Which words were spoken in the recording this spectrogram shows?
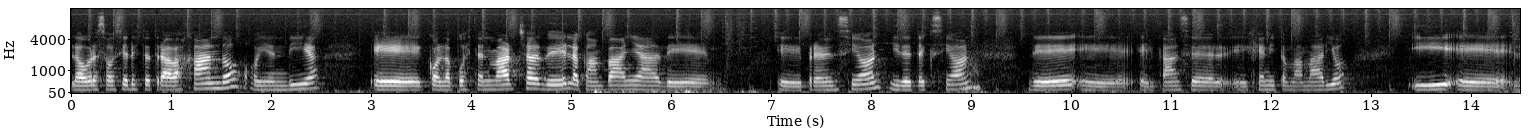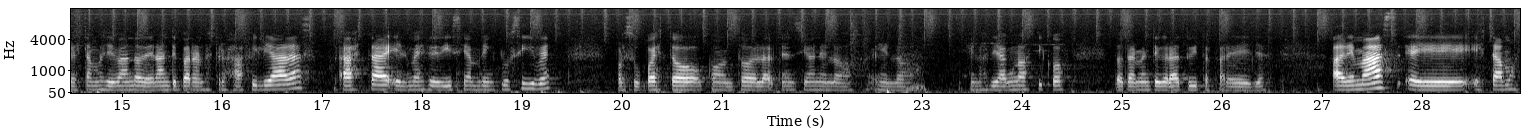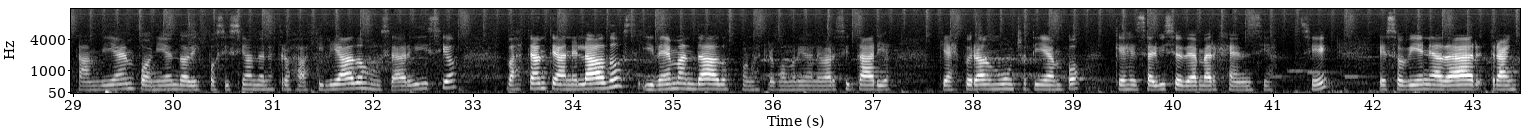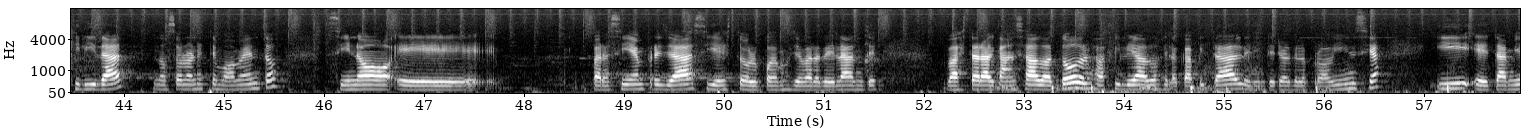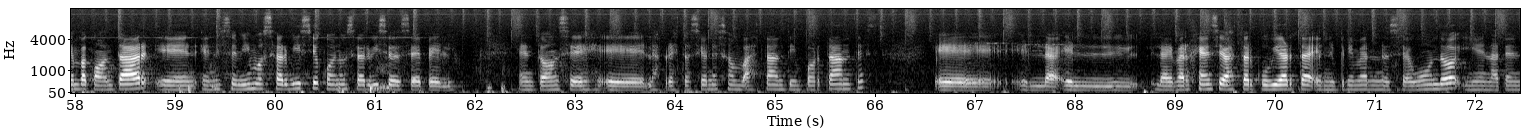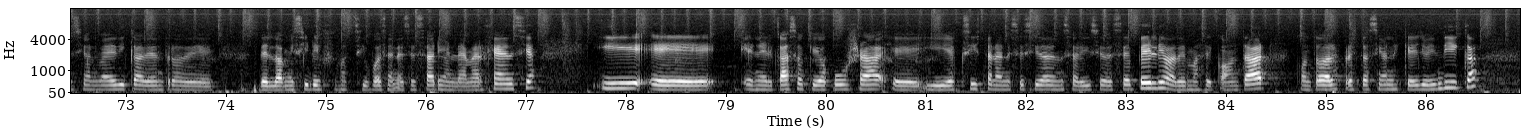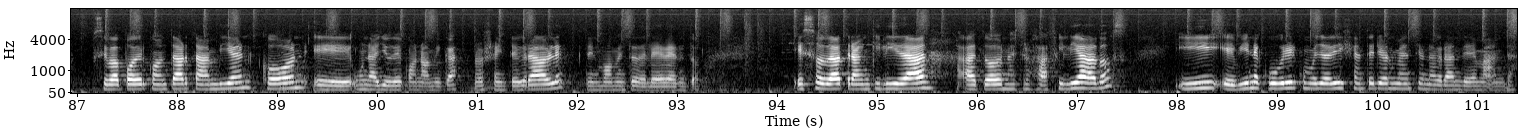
La obra social está trabajando hoy en día eh, con la puesta en marcha de la campaña de eh, prevención y detección del de, el cáncer génito mamario y lo estamos llevando adelante para nuestras afiliadas hasta el mes de diciembre inclusive, por supuesto con toda la atención en los, en los, en los diagnósticos totalmente gratuitos para ellas. Además, eh, estamos también poniendo a disposición de nuestros afiliados un servicio bastante anhelados y demandados por nuestra comunidad universitaria, que ha esperado mucho tiempo, que es el servicio de emergencia. ¿sí? Eso viene a dar tranquilidad, no solo en este momento, sino eh, para siempre ya, si esto lo podemos llevar adelante, va a estar alcanzado a todos los afiliados de la capital, del interior de la provincia, y eh, también va a contar en, ese mismo servicio con un servicio de sepelio. Entonces, eh, las prestaciones son bastante importantes. Eh, la emergencia va a estar cubierta en el primer y en el segundo y en la atención médica dentro del domicilio si fuese necesario en la emergencia. Y en el caso que ocurra y exista la necesidad de un servicio de sepelio, además de contar con todas las prestaciones que ello indica, se va a poder contar también con eh, una ayuda económica no reintegrable en el momento del evento. Eso da tranquilidad a todos nuestros afiliados y eh, viene a cubrir, como ya dije anteriormente, una gran demanda.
